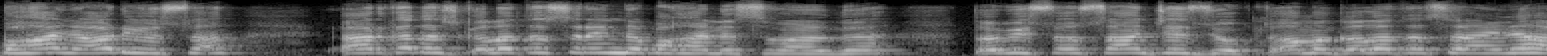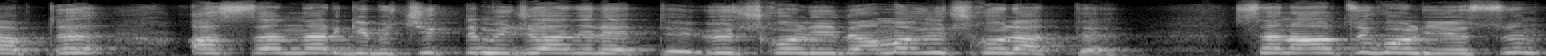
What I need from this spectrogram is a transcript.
bahane arıyorsan, arkadaş Galatasaray'ın da bahanesi vardı. Davinson Sanchez yoktu ama Galatasaray ne yaptı? Aslanlar gibi çıktı mücadele etti. 3 gol yedi ama 3 gol attı. Sen 6 gol yiyorsun.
